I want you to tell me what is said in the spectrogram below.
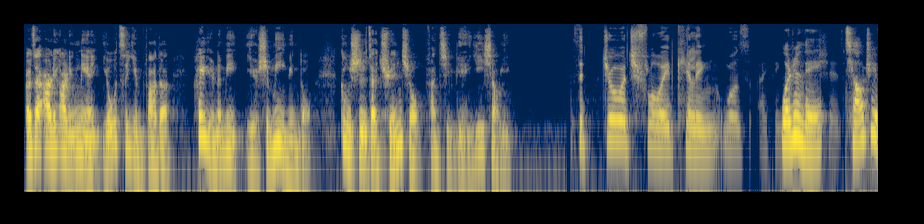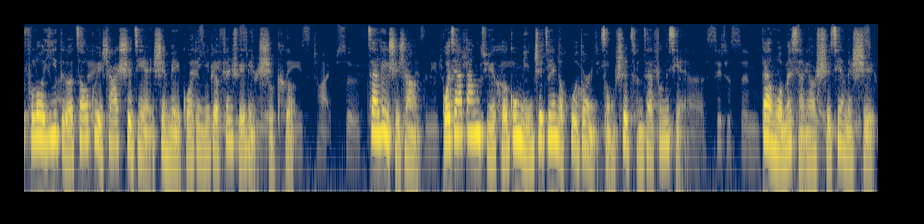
而在2020年由此引发的黑人的命也是命运动，更是在全球泛起涟漪效应。The George Floyd killing was，我认为乔治·弗洛伊德遭跪杀事件是美国的一个分水岭时刻。在历史上，国家当局和公民之间的互动总是存在风险，但我们想要实现的是。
